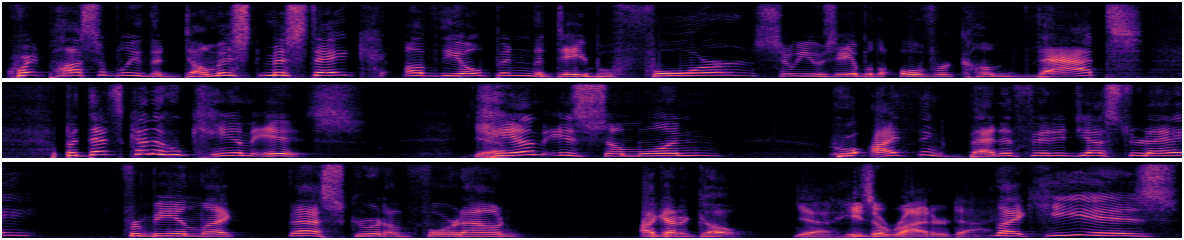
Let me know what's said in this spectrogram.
quite possibly the dumbest mistake of the Open the day before. So he was able to overcome that. But that's kind of who Cam is. Cam is someone who I think benefited yesterday from being like, ah, screw it, I'm four down. I gotta go. Yeah, he's a ride or die. Like he is.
